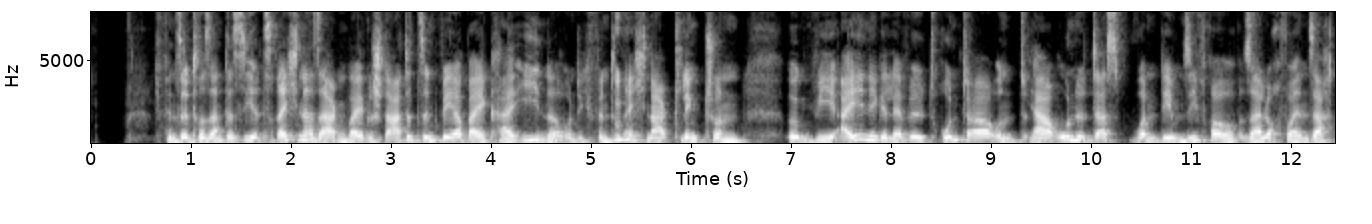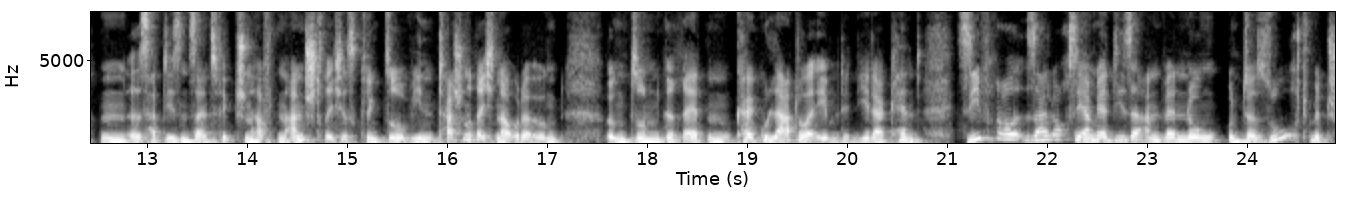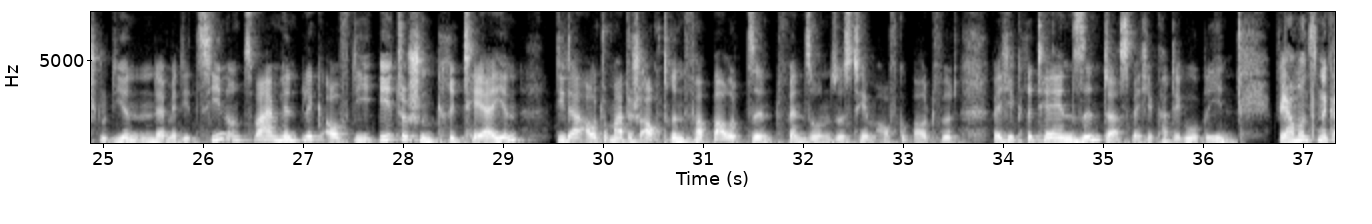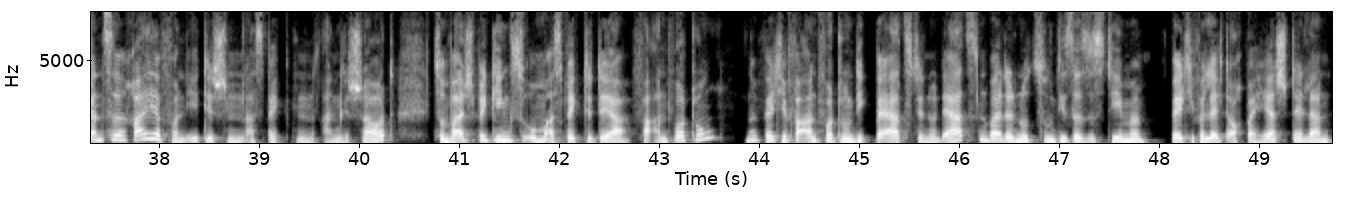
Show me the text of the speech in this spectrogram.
Ich finde es interessant, dass Sie jetzt Rechner sagen, weil gestartet sind wir ja bei KI, ne? Und ich finde, mhm. Rechner klingt schon irgendwie einige Level drunter und ja, ohne das, von dem Sie, Frau Saloch, vorhin sagten, es hat diesen Science-Fiction-haften Anstrich. Es klingt so wie ein Taschenrechner oder irgend, irgend so ein Gerät, ein Kalkulator eben, den jeder kennt. Sie, Frau Saloch, Sie haben ja diese Anwendung untersucht mit Studierenden der Medizin und zwar im Hinblick auf die ethischen Kriterien, die da automatisch auch drin verbaut sind, wenn so ein System aufgebaut wird. Welche Kriterien sind das? Welche Kategorien? Wir haben uns eine ganze Reihe von ethischen Aspekten angeschaut. Zum Beispiel ging es um Aspekte der Verantwortung. Ne? Welche Verantwortung liegt bei Ärztinnen und Ärzten bei der Nutzung dieser Systeme? Welche vielleicht auch bei Herstellern.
